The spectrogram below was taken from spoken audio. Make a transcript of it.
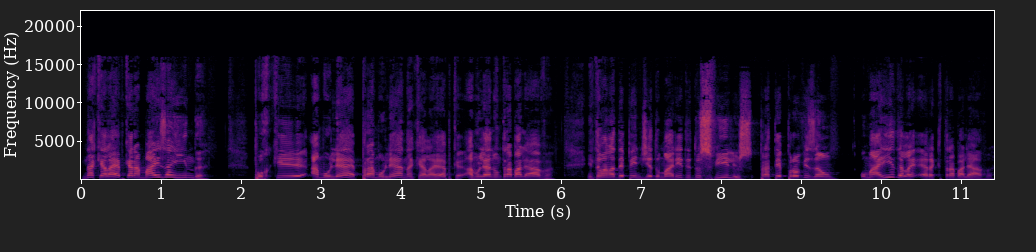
Naquela época era mais ainda. Porque a mulher, para a mulher naquela época, a mulher não trabalhava. Então ela dependia do marido e dos filhos para ter provisão. O marido era que trabalhava.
